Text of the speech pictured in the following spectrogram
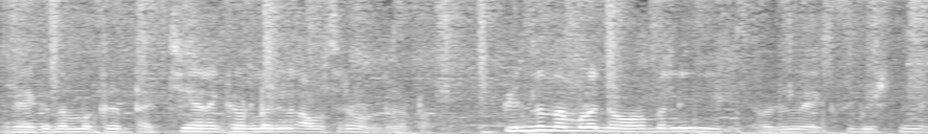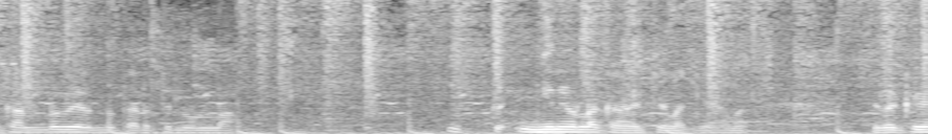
ഇതിനൊക്കെ നമുക്ക് ടച്ച് ചെയ്യാനൊക്കെ ഉള്ളൊരു അവസരമുണ്ട് കേട്ടോ. പിന്നെ നമ്മൾ നോർമലി ഒരു എക്സിബിഷനിൽ കണ്ടുവരുന്ന തരത്തിലുള്ള ഇങ്ങനെയുള്ള കാഴ്ചകളൊക്കെയാണ്. ഇതൊക്കെ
